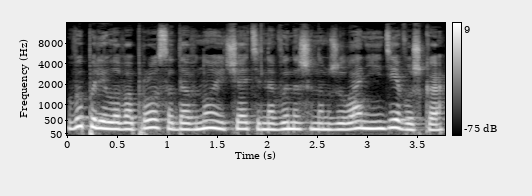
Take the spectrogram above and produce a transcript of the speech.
Выпалила вопрос о давно и тщательно выношенном желании девушка.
